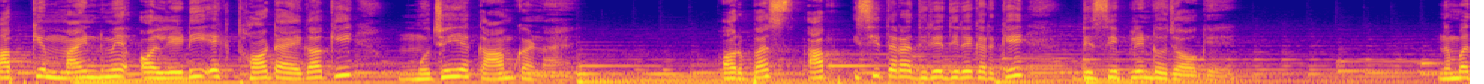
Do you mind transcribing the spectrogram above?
आपके माइंड में ऑलरेडी एक थॉट आएगा कि मुझे यह काम करना है। और बस आप इसी तरह धीरे धीरे करके डिसिप्लिन हो जाओगे। नंबर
